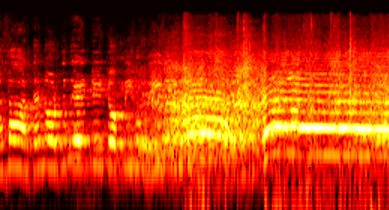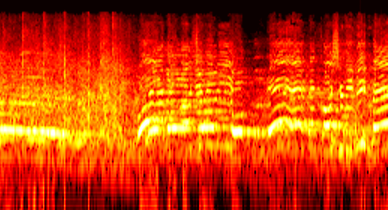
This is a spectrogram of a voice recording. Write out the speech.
ਹਜ਼ਾਰ ਦੇ ਨੋਟ ਤੇ ਏਡੀ ਟੋਪੀ ਹੁੰਦੀ। ਨਹੀਂ ਕੁਛ ਵੀ ਮੈਂ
